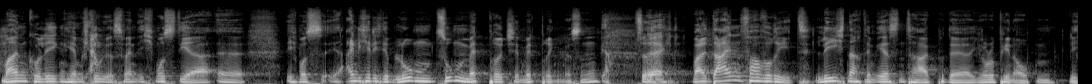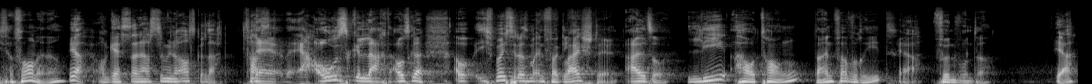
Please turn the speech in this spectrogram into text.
meinen Kollegen hier im Studio, Sven, ich muss dir, äh, ich muss, eigentlich hätte ich dir Blumen zum Mettbrötchen mitbringen müssen. Ja, zu Recht. Äh, weil dein Favorit liegt nach dem ersten Tag der European Open, liegt da vorne, ne? Ja, und gestern hast du mir noch ausgelacht. Fast. Nee, ja, ausgelacht, ausgelacht. Aber ich möchte das mal in Vergleich stellen. Also, Li Haotong, dein Favorit, Ja. fünf unter. Ja.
